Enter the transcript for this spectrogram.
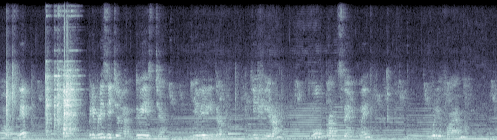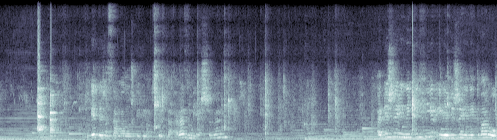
мюсли, приблизительно 200 миллилитров кефира, двухпроцентный. Выливаем. Этой же самой ложкой берем все размешиваем. Обезжиренный кефир или обезжиренный творог,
